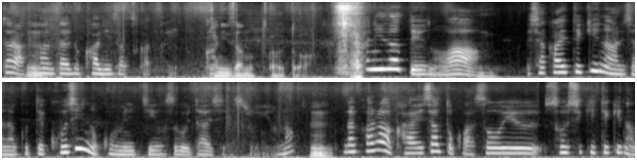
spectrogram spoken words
言ったら、うん。反対のカニ座使ったらいいカニ座の使うとは？カニ座っていうのは、社会的なあれじゃなくて個人のコミュニティをすごい大事にするんよな。うん。だから会社とかそういう組織的な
